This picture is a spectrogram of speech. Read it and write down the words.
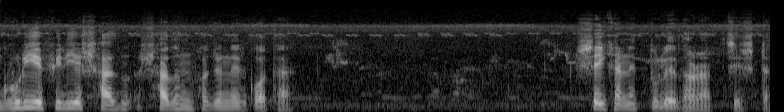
ঘুরিয়ে ফিরিয়ে সাধন ভজনের কথা। সেইখানে তুলে ধরার চেষ্টা।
